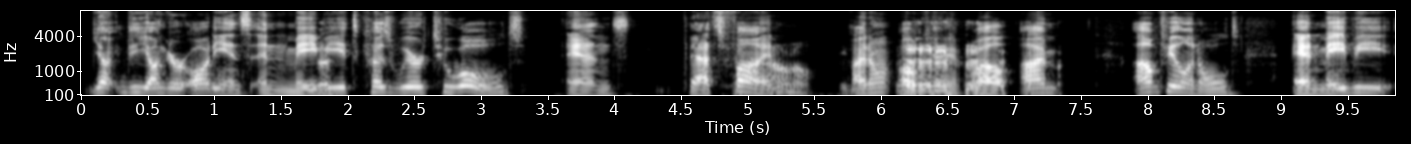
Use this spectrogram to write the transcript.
young, the younger audience, and maybe it's because we're too old, and that's fine. i don't know I don't. Okay, well, I'm, I'm feeling old, and maybe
